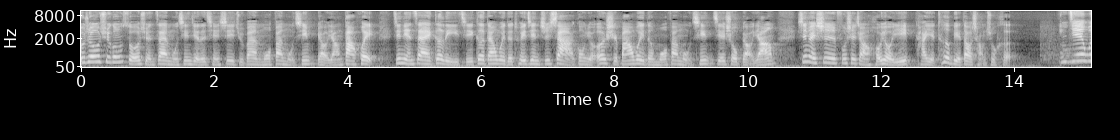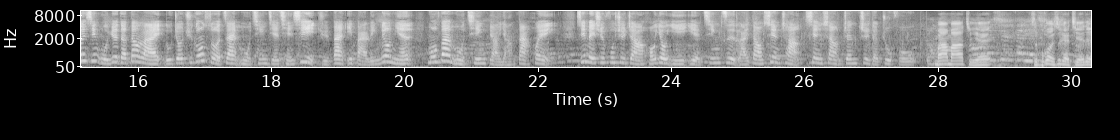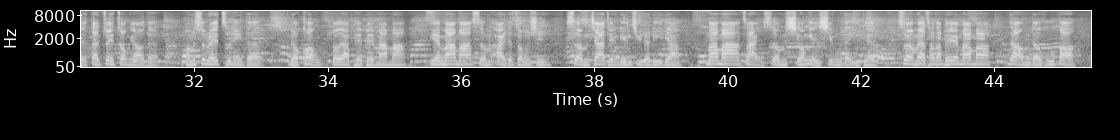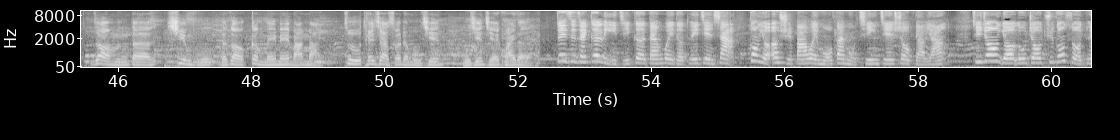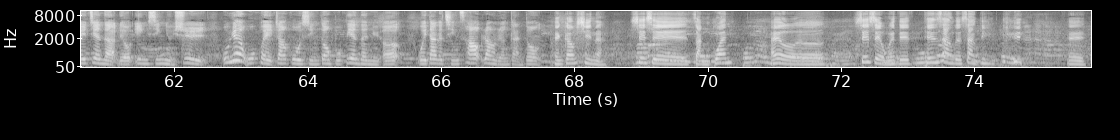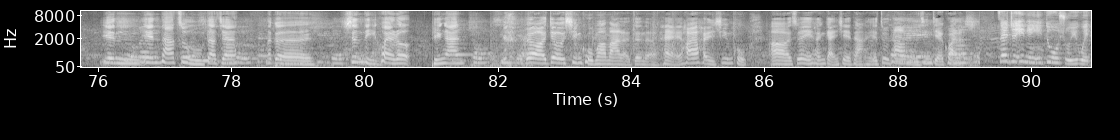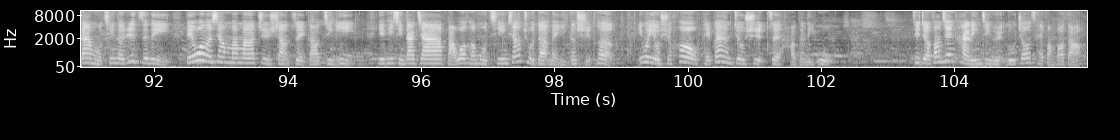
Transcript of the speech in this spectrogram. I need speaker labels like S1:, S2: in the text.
S1: 泸州区公所选在母亲节的前夕举办模范母亲表扬大会。今年在各里以及各单位的推荐之下，共有二十八位的模范母亲接受表扬。新北市副市长侯友谊，他也特别到场祝贺。
S2: 迎接温馨五月的到来，泸州区公所在母亲节前夕举办一百零六年模范母亲表扬大会。新北市副市长侯友谊也亲自来到现场，献上真挚的祝福。
S3: 妈妈节只不过是个节日，但最重要的，我们身为子女的，有空都要陪陪妈妈，因为妈妈是我们爱的中心。是我们家庭凝聚的力量。妈妈在，是我们永远幸福的一天。所以我们要常常陪陪妈妈，让我们的福报，让我们的幸福能够更美美满满。祝天下所有的母亲母亲节快乐。
S2: 这里以及各单位的推荐下，共有二十八位模范母亲接受表扬。其中由泸州区公所推荐的刘应新女士，无怨无悔照顾行动不便的女儿，伟大的情操让人感动。
S4: 很高兴啊！谢谢长官，还有谢谢我们的天上的上帝。嗯，愿愿他祝福大家那个身体快乐。平安，
S5: 没有就辛苦妈妈了，真的，嘿，她很辛苦啊，所以很感谢她，也祝她母亲节快乐。
S2: 在这一年一度属于伟大母亲的日子里，别忘了向妈妈致上最高敬意，也提醒大家把握和母亲相处的每一个时刻，因为有时候陪伴就是最好的礼物。记者方坚凯、林景瑜泸州采访报道。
